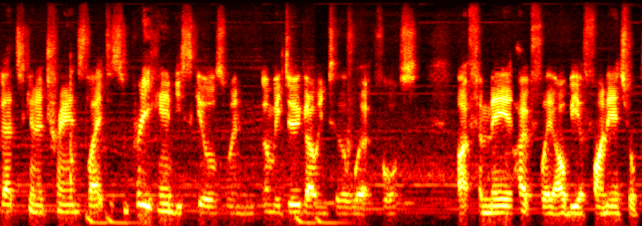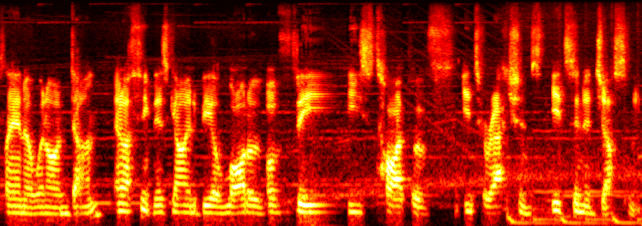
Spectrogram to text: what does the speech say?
that's going to translate to some pretty handy skills when, when we do go into the workforce. Like for me, hopefully I'll be a financial planner when I'm done. And I think there's going to be a lot of, of these type of interactions. It's an adjustment.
